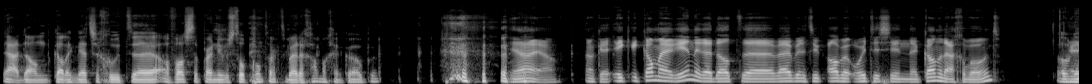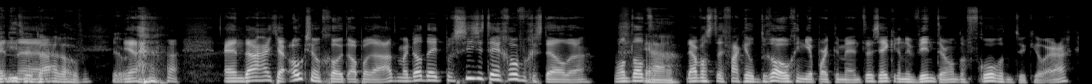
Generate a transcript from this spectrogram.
ja, dan kan ik net zo goed uh, alvast een paar nieuwe stopcontacten bij de Gamma gaan kopen. ja, ja. Oké, ik, ik kan me herinneren dat uh, wij hebben natuurlijk allebei ooit eens in Canada gewoond. Oh nee, niet weer uh, daarover. Ja, en daar had jij ook zo'n groot apparaat, maar dat deed precies het tegenovergestelde. Want dat, daar was het vaak heel droog in die appartementen, zeker in de winter, want dan vroor het natuurlijk heel erg.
